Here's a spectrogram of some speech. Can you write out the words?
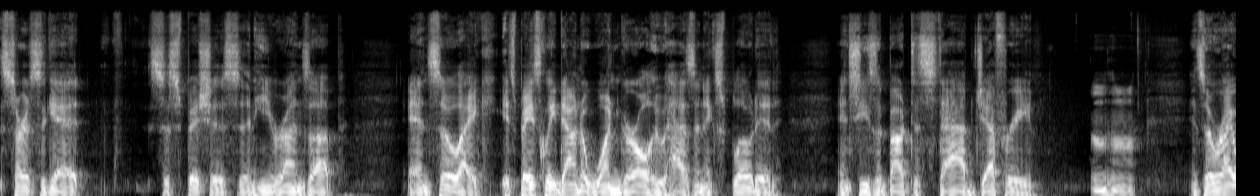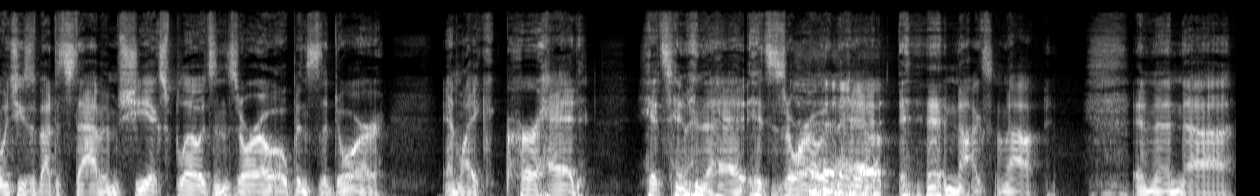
starts to get suspicious, and he runs up. And so, like, it's basically down to one girl who hasn't exploded, and she's about to stab Jeffrey. And so, right when she's about to stab him, she explodes, and Zorro opens the door, and like her head hits him in the head, hits Zorro in the head, and knocks him out. And then, uh,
